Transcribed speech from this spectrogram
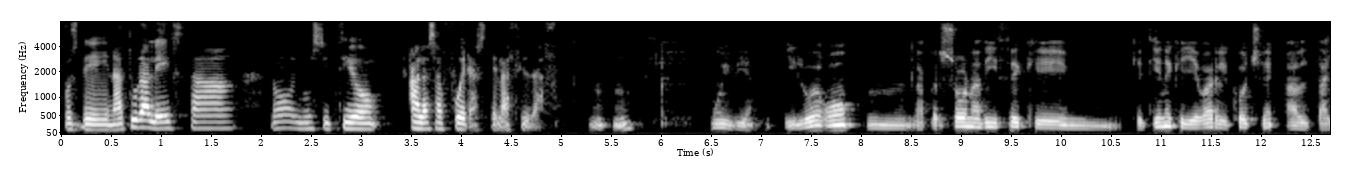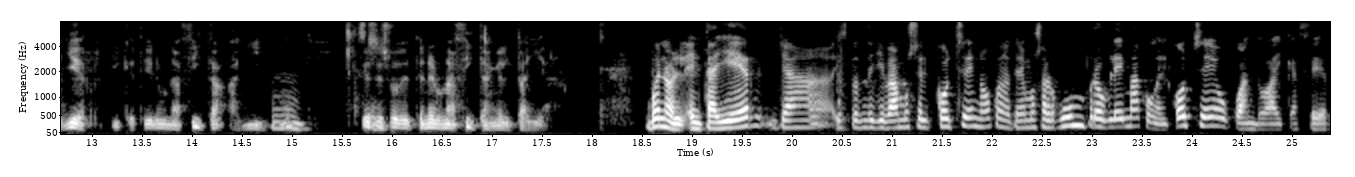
pues, de naturaleza, ¿no? en un sitio a las afueras de la ciudad. Uh -huh. Muy bien. Y luego mmm, la persona dice que, que, tiene que llevar el coche al taller y que tiene una cita allí. ¿no? Mm. ¿Qué sí. es eso de tener una cita en el taller? Bueno, el, el, taller ya es donde llevamos el coche, ¿no? Cuando tenemos algún problema con el coche o cuando hay que hacer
